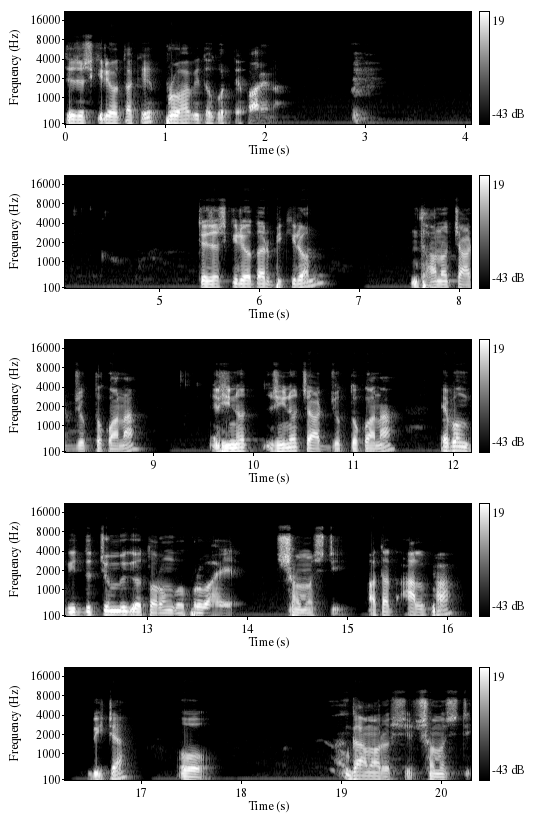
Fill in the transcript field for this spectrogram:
তেজস্ক্রিয়তাকে প্রভাবিত করতে পারে না। তেজস্ক্রিয়তার বিকিরণ ধন চার্জযুক্ত কণা ঋণ ঋণ চার্জযুক্ত কণা এবং বিদ্যুৎ চুম্বকীয় তরঙ্গ প্রবাহের সমষ্টি অর্থাৎ আলফা, বিটা ও গামা রশ্মির সমষ্টি।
